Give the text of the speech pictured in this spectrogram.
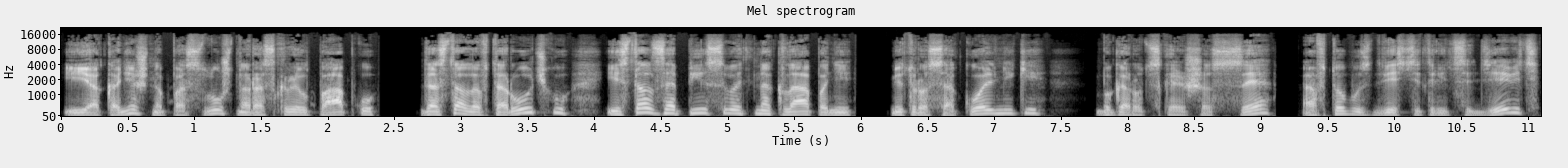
и я, конечно, послушно раскрыл папку, достал авторучку и стал записывать на клапане, метро «Сокольники», Богородское шоссе, автобус 239,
